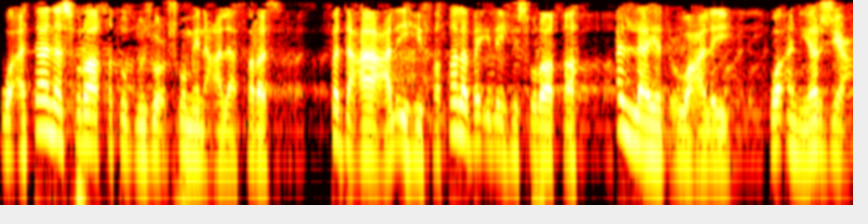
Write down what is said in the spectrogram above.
وأتانا سراقة بن جعشم على فرس فدعا عليه فطلب إليه سراقة ألا يدعو عليه وأن يرجع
